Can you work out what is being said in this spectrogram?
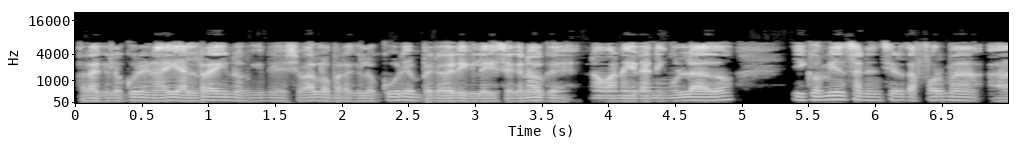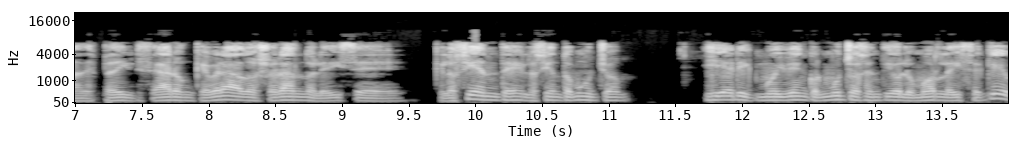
para que lo curen ahí al reino, quiere llevarlo para que lo curen, pero Eric le dice que no, que no van a ir a ningún lado. Y comienzan en cierta forma a despedirse. Aaron quebrado, llorando, le dice que lo siente, lo siento mucho. Y Eric, muy bien, con mucho sentido del humor, le dice, ¿qué?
